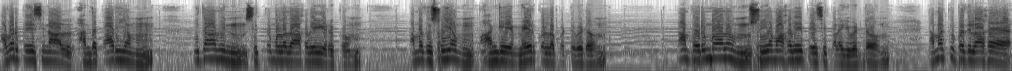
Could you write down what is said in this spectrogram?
அவர் பேசினால் அந்த காரியம் பிதாவின் சித்தமுள்ளதாகவே இருக்கும். நமது சுயம் அங்கே மேற்கொள்ளப்பட்டுவிடும். நாம் பெரும்பாலும் சுயமாகவே பேசி பழகிவிட்டோம். நமக்கு பதிலாக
